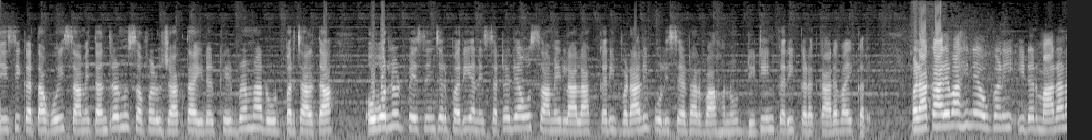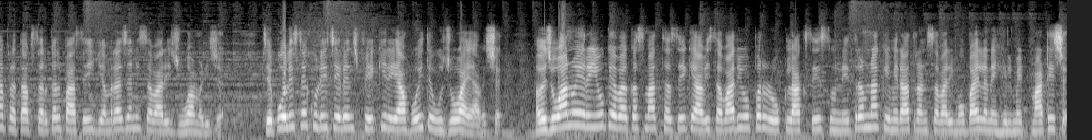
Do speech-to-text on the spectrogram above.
તેસી કરતા હોય, સામે તંત્રનું સફળ ઉજાગતા ઈડર ખેડબ્રહ્મા રોડ પર ચાલતા ઓવરલોડ પેસેન્જર ભરી અને સટલિયાઓ સામે લાલાક કરી વડાલી પોલીસે અઢાર વાહનો ડિટેઇન કરી કડક કાર્યવાહી કરે. પણ આ કાર્યવાહીને અવગણી ઈડર મહારાણા પ્રતાપ સર્કલ પાસે યમરાજાની સવારી જોવા મળી છે. જે પોલીસને ખુલ્લી ચેલેન્જ ફેંકી રહ્યા હોય તેવું જોવાઈ આવે છે. હવે જોવાનું એ રહ્યું કે એવા અકસ્માત થશે કે આવી સવારીઓ પર રોક લાગશે શું નેત્રમના કેમેરા ત્રણ સવારી મોબાઈલ અને હેલ્મેટ માટે છે.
